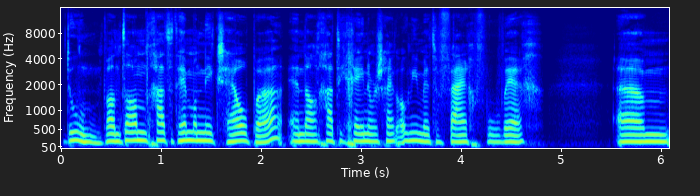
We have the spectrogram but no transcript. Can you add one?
doen. Want dan gaat het helemaal niks helpen. En dan gaat diegene waarschijnlijk ook niet met een fijn gevoel weg. Ehm,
